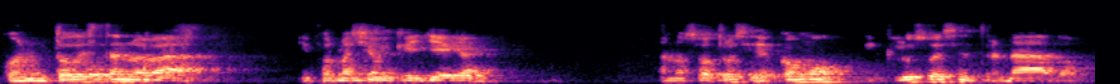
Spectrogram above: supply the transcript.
con toda esta nueva información que llega a nosotros y de cómo incluso es entrenado.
